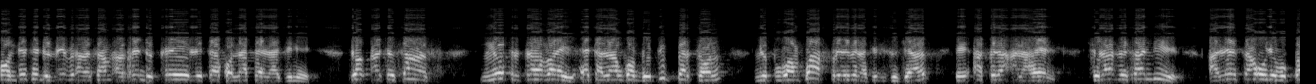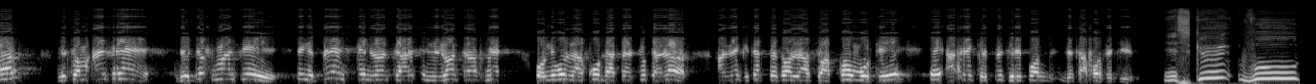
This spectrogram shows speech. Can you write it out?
ont décidé de vivre ensemble en train de créer l'État qu'on appelle la Guinée. Donc en ce sens, notre travail est à l'encontre de toute personne ne pouvant pas préserver la sécurité sociale et appelant à la haine. Cela veut sans dire, à l'instant où je vous parle, nous sommes en train de documenter une plainte que nous transmettre au niveau de la Cour d'appel tout à l'heure afin que cette personne-là soit convoquée et afin qu'elle puisse répondre de sa forfaiture. Est-ce que vous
